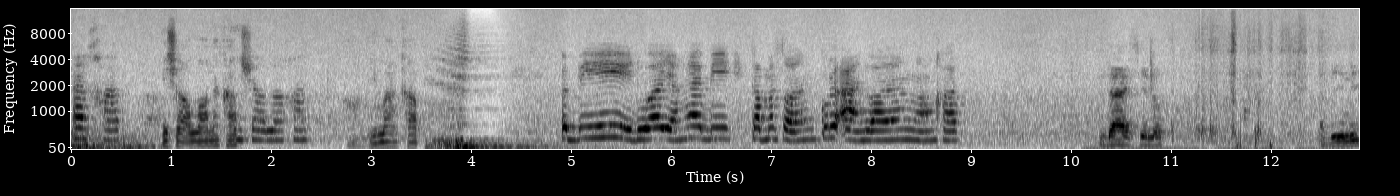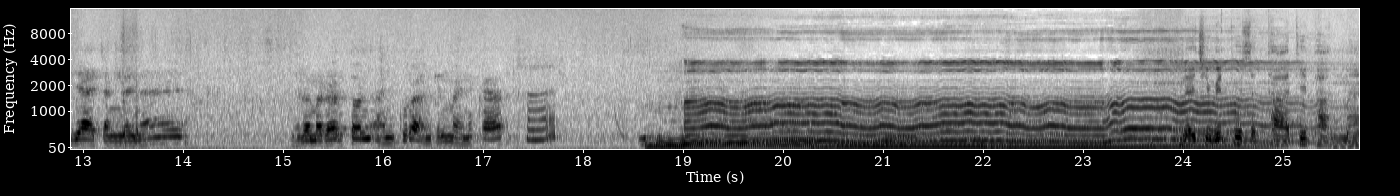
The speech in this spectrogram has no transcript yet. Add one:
ได้ครับอินชาอัลลอฮ์นะครับอินชาอัลลอฮ์ครับอ๋อดีมากครับอา บีดูอาอยากให้อาบีกลับมาสอนกุรอานดูอาให้น้องๆครับ ได้สิลูกอาบีนี่แย่จังเลยนะ เดี๋ยวเรามาเริ่มต้นอ่านกุรอานกันใหม่นะครับ ครับ ในชีวิตผู้ศรัทธาที่ผ่านมา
